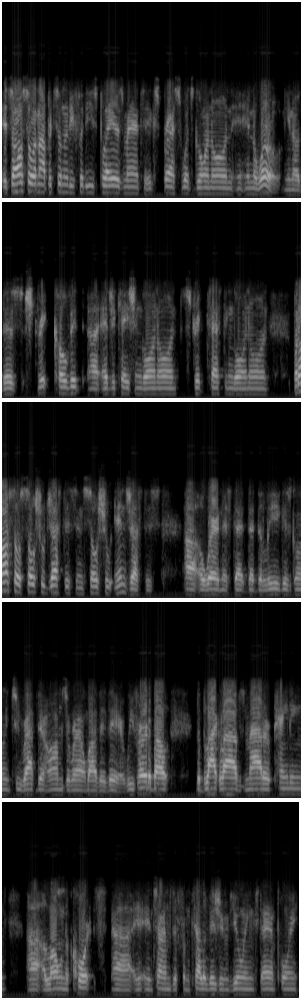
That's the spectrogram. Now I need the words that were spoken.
it's also an opportunity for these players, man, to express what's going on in, in the world. You know, there's strict COVID uh, education going on, strict testing going on, but also social justice and social injustice uh, awareness that that the league is going to wrap their arms around while they're there. We've heard about the Black Lives Matter painting uh, along the courts uh, in terms of from television viewing standpoint.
